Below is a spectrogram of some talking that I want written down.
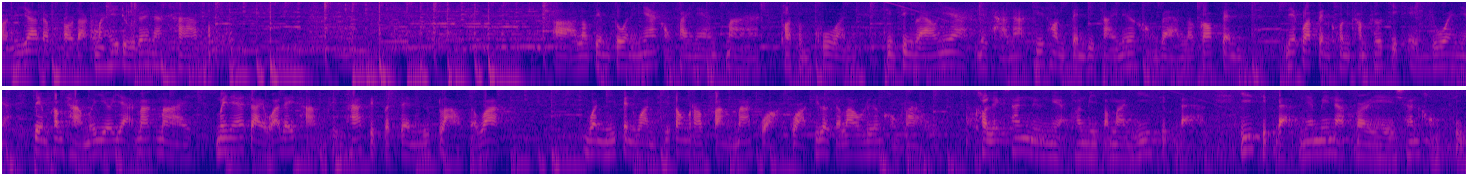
ออนุญาตเอา Product มาให้ดูด้วยนะครับเราเตรียมตัวในแง่ของ Finance มาพอสมควร จริงๆ แล้วเนี่ยในฐานะที่ทอนเป็นดีไซเนอร์ของแบรนด์แล้วก็เป็นเรียกว่าเป็นคนทำธุรกิจเองด้วยเนี่ยเตรียมคำถามไว้เยอะแยะมากมาย ไม่แน่ใจว่าได้ถามถึง 50%หรือเปล่า แต่ว่า วันนี้เป็นวันที่ต้องรับฟังมากกว่ากว่าที่เราจะเล่าเรื่องของเราคอลเลกชันหนึ่งเนี่ยทอนมีประมาณ 20 แบบ 20 แบบเนี่ยไม่นับ variation ของสี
